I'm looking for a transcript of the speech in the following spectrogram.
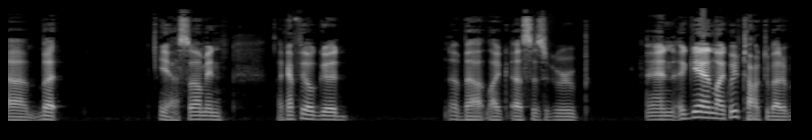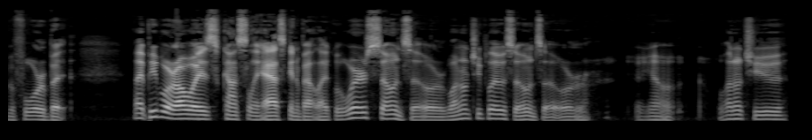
uh, but yeah so I mean like I feel good about like us as a group. And again like we've talked about it before but like people are always constantly asking about like well where's so and so or why don't you play with so and so or you know why don't you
